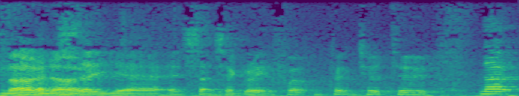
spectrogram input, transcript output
No, it's no. A, uh, it's such a great pho- picture too. Now,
